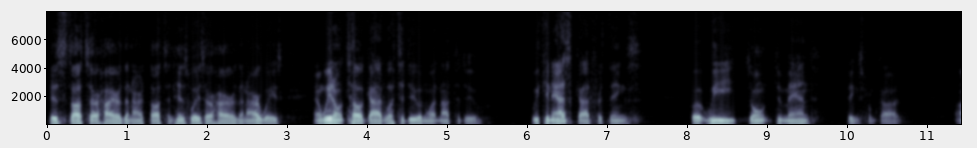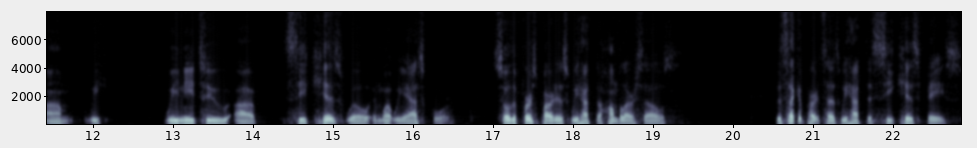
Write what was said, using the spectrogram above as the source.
His thoughts are higher than our thoughts, and His ways are higher than our ways. And we don't tell God what to do and what not to do. We can ask God for things, but we don't demand things from God. Um, we we need to uh, seek His will in what we ask for. So the first part is we have to humble ourselves. The second part says we have to seek His face,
